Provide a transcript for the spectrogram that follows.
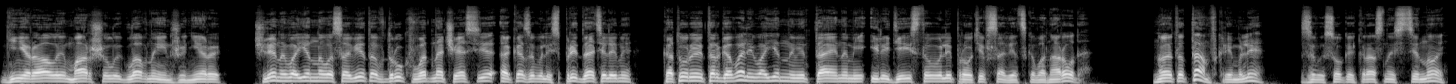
Генералы, маршалы, главные инженеры, члены военного совета вдруг в одночасье оказывались предателями, которые торговали военными тайнами или действовали против советского народа. Но это там, в Кремле, за высокой красной стеной.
